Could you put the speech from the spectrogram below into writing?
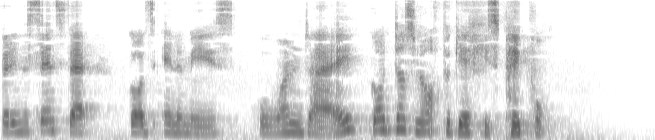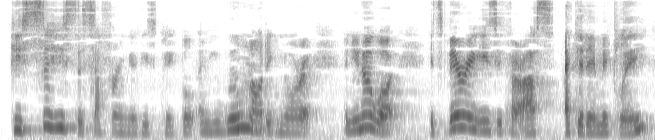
but in the sense that God's enemies will one day, God does not forget his people. He sees the suffering of his people and he will not ignore it. And you know what? It's very easy for us academically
